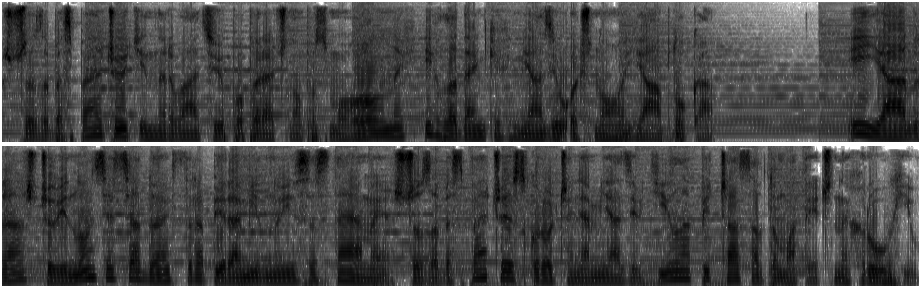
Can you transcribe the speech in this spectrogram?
що забезпечують іннервацію поперечно-посмуговних і гладеньких м'язів очного яблука, і ядра, що відносяться до екстрапірамідної системи, що забезпечує скорочення м'язів тіла під час автоматичних рухів.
